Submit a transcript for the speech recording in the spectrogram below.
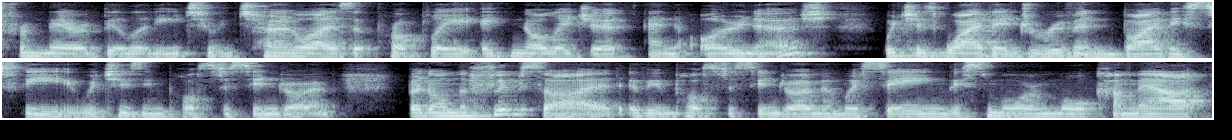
from their ability to internalize it properly, acknowledge it, and own it, which is why they're driven by this fear, which is imposter syndrome. But on the flip side of imposter syndrome, and we're seeing this more and more come out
